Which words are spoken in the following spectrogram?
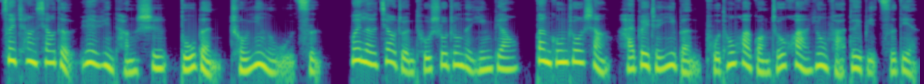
最畅销的粤韵唐诗读本重印了五次。为了校准图书中的音标，办公桌上还备着一本普通话广州话用法对比词典，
